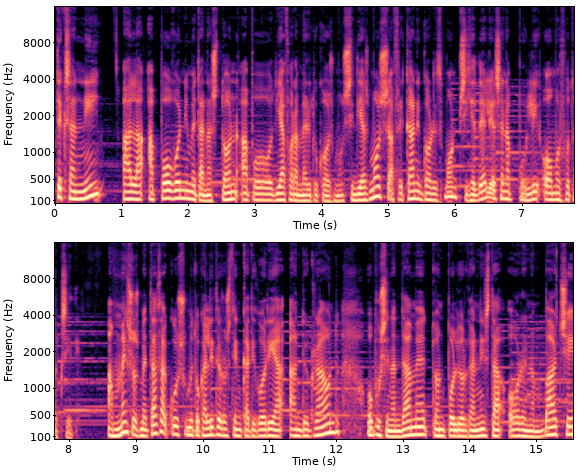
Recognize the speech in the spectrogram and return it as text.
τεξανή αλλά απόγονοι μεταναστών από διάφορα μέρη του κόσμου. Συνδυασμός αφρικάνικων ρυθμών ψυχεδέλειας σε ένα πολύ όμορφο ταξίδι. Αμέσως μετά θα ακούσουμε το καλύτερο στην κατηγορία Underground όπου συναντάμε τον πολυοργανίστα Oren Ambarchi,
